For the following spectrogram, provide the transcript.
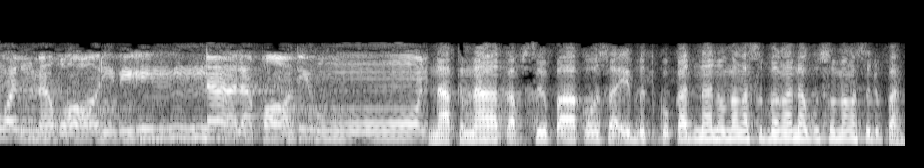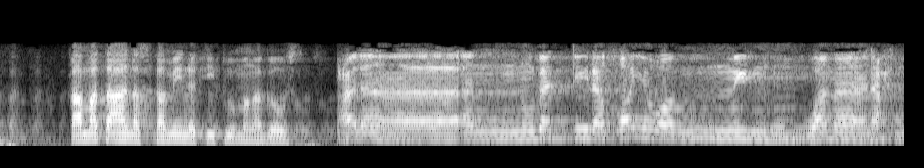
wal Magharib inna laqadirun. Nakna kapsupa ako sa ibat ko kadna no mga subangan ako sa mga sadupan. Kamataanas kami na titu mga ghost على أن نبدل خيرا منهم وما نحن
